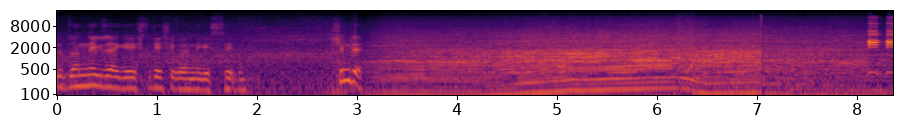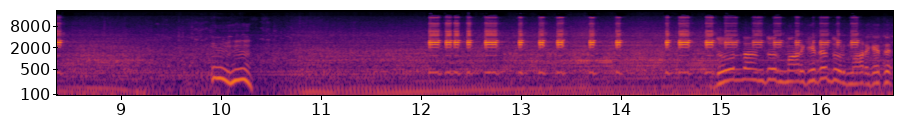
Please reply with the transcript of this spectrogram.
Rıdvan ne güzel geçti. Keşke ben de geçseydim. Şimdi. Hı hı. Dur lan dur markete dur markete.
